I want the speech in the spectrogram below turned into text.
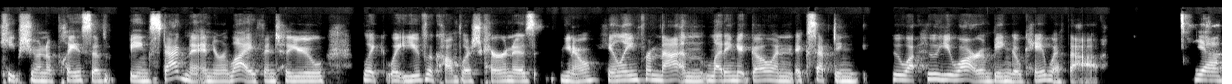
keeps you in a place of being stagnant in your life until you, like what you've accomplished, Karen, is, you know, healing from that and letting it go and accepting who, who you are and being okay with that. Yeah.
